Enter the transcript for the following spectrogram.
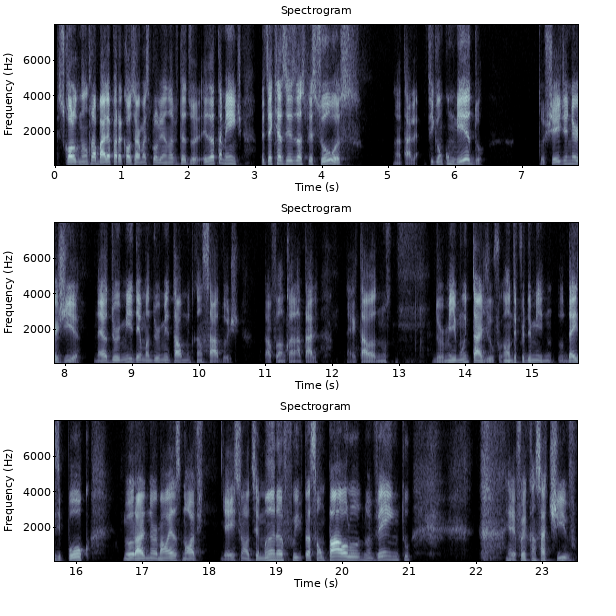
psicólogo não trabalha para causar mais problemas na vida dos outros. Exatamente, mas é que às vezes as pessoas, Natália, ficam com medo. Tô cheio de energia, né? Eu dormi, dei uma dormida, tava muito cansado hoje. Tava falando com a Natália, né? Tava no, Dormi muito tarde. Ontem fui dormir 10 e pouco. Meu horário normal é às 9. E aí, esse final de semana, fui para São Paulo, no evento. É, foi cansativo.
